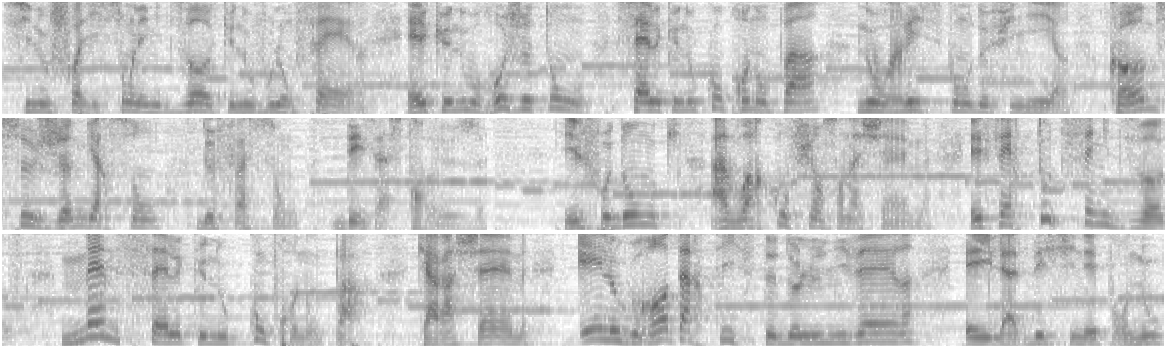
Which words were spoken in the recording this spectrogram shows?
si nous choisissons les mitzvot que nous voulons faire et que nous rejetons celles que nous comprenons pas, nous risquons de finir comme ce jeune garçon de façon désastreuse. Il faut donc avoir confiance en Hachem et faire toutes ces mitzvot, même celles que nous comprenons pas, car Hachem est le grand artiste de l'univers et il a dessiné pour nous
